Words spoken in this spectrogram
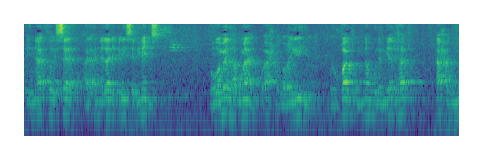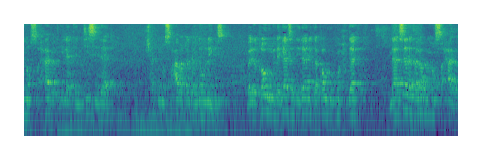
فإن أكثر السلف على أن ذلك ليس بنجس. وهو مذهب مالك وأحمد وغيرهم. ويقال إنه لم يذهب أحد من الصحابة إلى تنجيس ذلك. مش حد من الصحابة قال بأنه نجس. بل القول بنجاسة ذلك قول محدث. لا سلف له من الصحابة.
